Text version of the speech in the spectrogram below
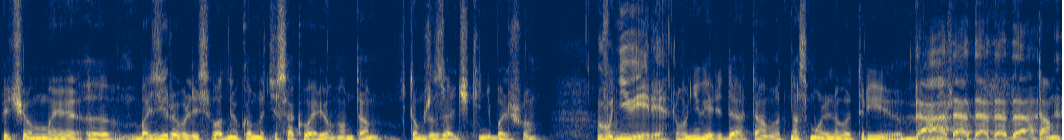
Причем мы э, базировались в одной комнате с аквариумом, там, в том же зальчике небольшом. В универе. В универе, да, там вот на Смольного 3. Да, наша- да, да, да, да. Там,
